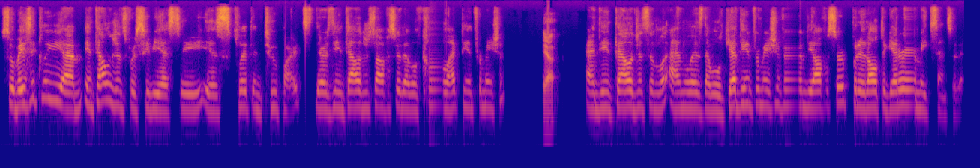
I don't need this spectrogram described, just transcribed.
So basically, um, intelligence for CBSC is split in two parts. There's the intelligence officer that will collect the information. Yeah. And the intelligence analyst that will get the information from the officer, put it all together, and make sense of it.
